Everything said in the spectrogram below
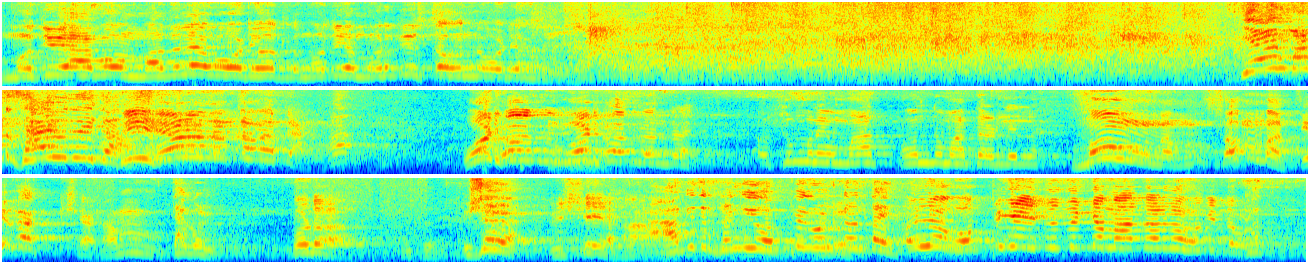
ಮದುವೆ ಆಗುವ ಮೊದಲೇ ಓಡಿ ಹೋದ್ಲು. ಮದುವೆ ಮರುದಿವಸ ಒಂದು ಓಡಿ ಹೋದ್ಲು. ಏನ್ ಮಾಡಿ ಸಾಯುದು ಈಗ? ನೀ ಹೇಳೋದಂತ ಮಾತ ಓಡಿ ಹೋದ್ಲು ಓಡಿ ಹೋದ್ಲು ಅಂದ್ರೆ. ಸುಮ್ಮನೆ ಮಾತ್ ಒಂದು ಮಾತಾಡಲಿಲ್ಲ. ಮೌನಂ ಸಮ್ಮತಿ ಲಕ್ಷಣಂ. ತಗೊಳ್ಳಿ. ಕೊಡು. ವಿಷಯ. ವಿಷಯ. ಹಾಗಿದ್ರೆ ತಂಗಿ ಒಪ್ಪಿಗೆ ಉಂಟು ಅಂತ ಅಯ್ಯೋ ಒಪ್ಪಿಗೆ ಇದ್ದದಕ್ಕೆ ಮಾತಾಡದೆ ಹೋಗಿದ್ದವಳು.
